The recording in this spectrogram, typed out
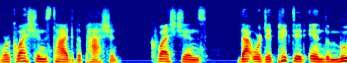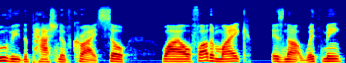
were questions tied to the Passion, questions that were depicted in the movie The Passion of Christ. So, while Father Mike is not with me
